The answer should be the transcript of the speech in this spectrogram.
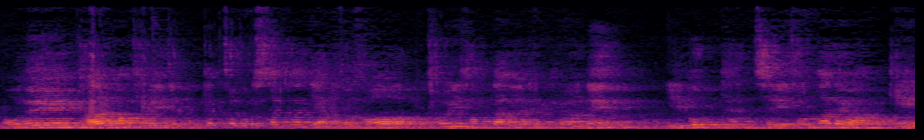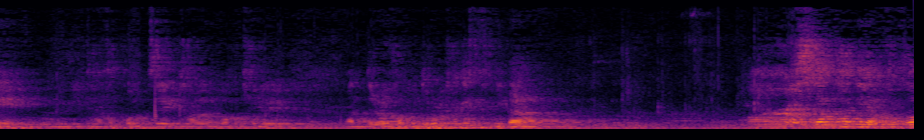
오늘 가을 마켓을 이제 본격적으로 시작하기에 앞서서 저희 성당을 대표하는 일곱 단체의 성가대와 함께 오늘 이 다섯 번째 가을 마켓을 만들어 가보도록 하겠습니다. 어, 시작하기에 앞서서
